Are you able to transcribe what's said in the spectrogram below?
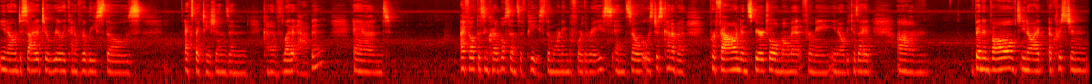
you know decided to really kind of release those expectations and kind of let it happen. And I felt this incredible sense of peace the morning before the race. And so it was just kind of a profound and spiritual moment for me, you know, because I had um, been involved, you know, I, a Christian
